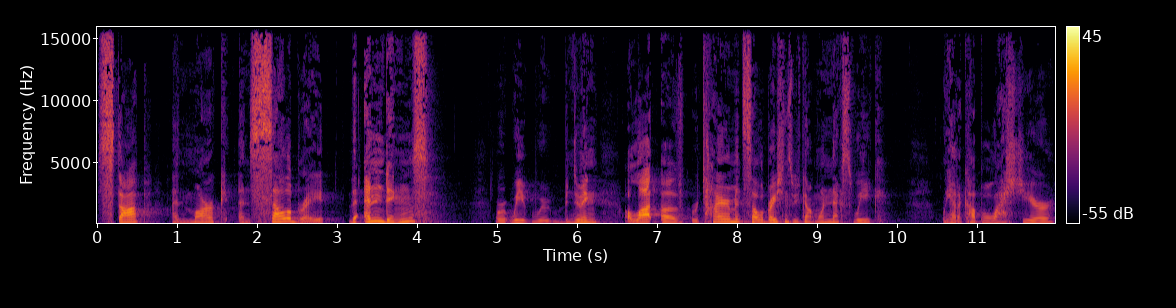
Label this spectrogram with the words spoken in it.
stop and mark and celebrate the endings. We're, we, we've been doing a lot of retirement celebrations. We've got one next week. We had a couple last year.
